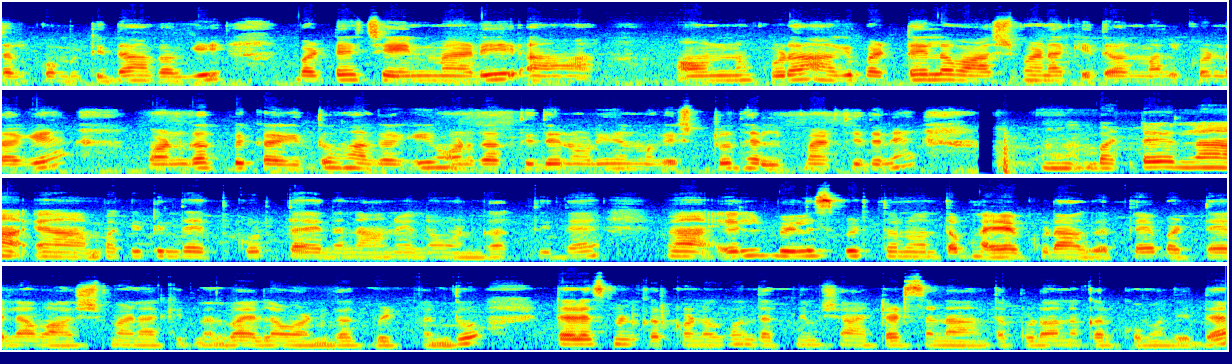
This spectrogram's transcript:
ಚಲ್ಕೊಂಬಿಟ್ಟಿದ್ದ ಹಾಗಾಗಿ ಬಟ್ಟೆ ಚೇಂಜ್ ಮಾಡಿ ಅವನು ಕೂಡ ಹಾಗೆ ಬಟ್ಟೆ ಎಲ್ಲ ವಾಶ್ ಮಾಡಾಕಿದ್ದೆ. ಅವ್ನು ಮಲ್ಕೊಂಡಾಗೆ ಬೇಕಾಗಿತ್ತು ಹಾಗಾಗಿ ಒಣಗಾಕ್ತಿದ್ದೆ ನೋಡಿ ನನ್ನ ಮಗ ಎಷ್ಟೊಂದು ಹೆಲ್ಪ್ ಮಾಡ್ತಿದ್ದಾನೆ. ಬಟ್ಟೆ ಎಲ್ಲ ಬಕೆಟಿಂದ ಎತ್ಕೊಡ್ತಾ ಇದ್ದ. ನಾನು ಎಲ್ಲ ಒಣಗಾಕ್ತಿದ್ದೆ ಎಲ್ಲಿ ಬೀಳಿಸ್ಬಿಡ್ತಾನೋ ಅಂತ ಭಯ ಕೂಡ ಆಗುತ್ತೆ. ಬಟ್ಟೆ ಎಲ್ಲ ವಾಶ್ ಮಾಡಾಕಿದ್ನಲ್ವ, ಎಲ್ಲ ಒಣಗಾಕ್ಬಿಟ್ಟು ಬಂದು. ಟೆರೆಸ್ ಮೇಲೆ ಕರ್ಕೊಂಡೋಗಿ ಒಂದು ಹತ್ತು ನಿಮಿಷ ಆಟಾಡ್ಸೋಣ ಅಂತ ಕೂಡ ಅವನ್ನ ಕರ್ಕೊಂಬಂದಿದ್ದೆ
